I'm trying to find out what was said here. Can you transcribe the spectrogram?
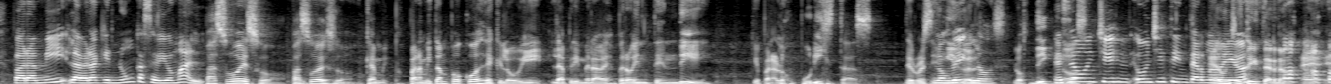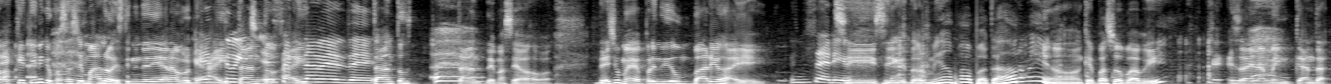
para mí, la verdad que nunca se vio mal. Pasó eso, pasó eso. Que mí- para mí tampoco desde que lo vi la primera vez, pero entendí que para los puristas de Resident Los Evil, dignos. los dignos, Ese es un chiste, un chiste interno, Es un chiste interno. Eh, es que tiene que pasarse más los streams de Diana porque En hay Twitch, tantos. exactamente. Hay tantos, tan, demasiado. De hecho, me había aprendido varios ahí. ¿En serio? Sí, sí, dormido, papá, ¿estás dormido? ¿Qué pasó, papi? Eh, Esa vaina me encanta.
